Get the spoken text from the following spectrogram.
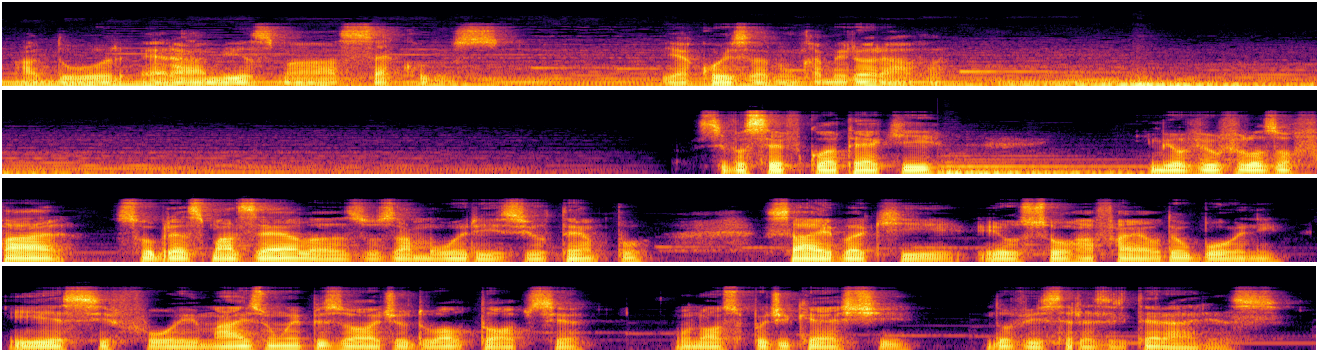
A dor era a mesma há séculos e a coisa nunca melhorava. Se você ficou até aqui e me ouviu filosofar sobre as mazelas, os amores e o tempo, saiba que eu sou Rafael Delboni e esse foi mais um episódio do Autópsia o nosso podcast do Vísceras Literárias.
